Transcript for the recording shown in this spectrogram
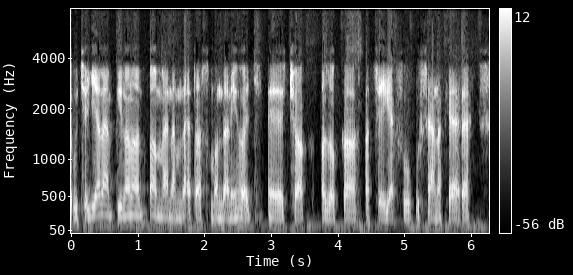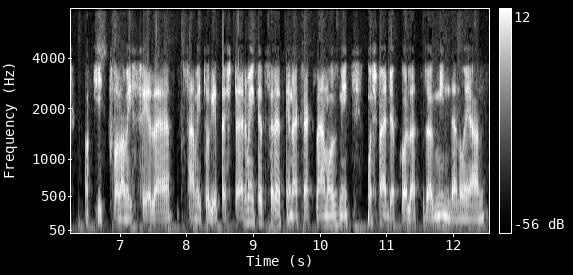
úgyhogy jelen pillanatban már nem lehet azt mondani, hogy csak azok a, a cégek fókuszálnak erre, akik valamiféle számítógépes terméket szeretnének reklámozni. Most már gyakorlatilag minden olyan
